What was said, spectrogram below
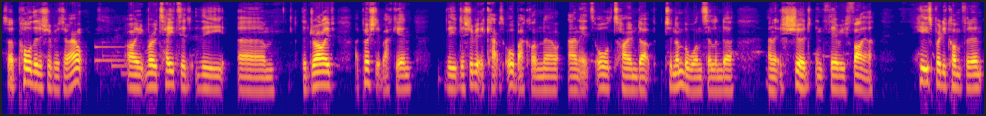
So I pulled the distributor out. I rotated the um, the drive. I pushed it back in. The distributor cap's all back on now, and it's all timed up to number one cylinder and it should, in theory, fire. He's pretty confident.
